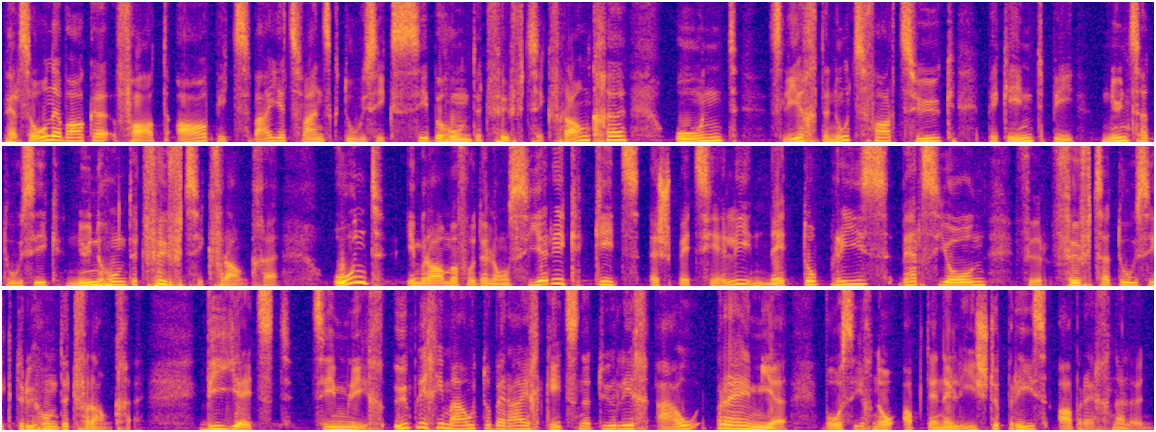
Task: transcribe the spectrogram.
Personenwagen fährt an bei 22.750 Franken und das leichte Nutzfahrzeug beginnt bei 19.950 Franken. Und im Rahmen der Lancierung gibt es eine spezielle Nettopreisversion für 15.300 Franken. Wie jetzt ziemlich üblich im Autobereich gibt es natürlich auch Prämien, die sich noch ab diesen Listenpreis abrechnen lassen.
